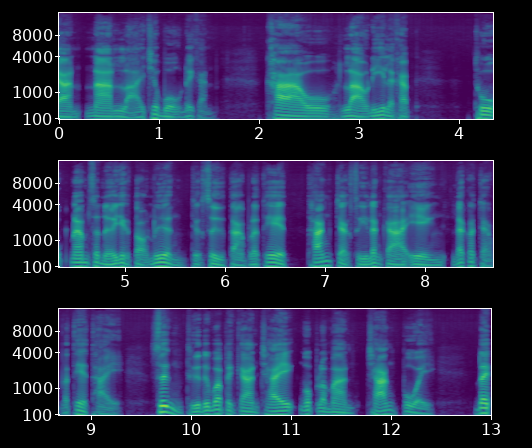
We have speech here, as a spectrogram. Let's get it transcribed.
ยานนานหลายชั่วโมงด้วยกัน ข่าวเหล่านี้แหละครับ ถูกนำเสนออย่างต่อเนื่องจากสื่อต่างประเทศ ทั้งจากศรีลังกาเองและก็จากประเทศไทย ซึ่งถือได้ว่าเป็นการใช้งบประมาณช้างป่วย ได้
